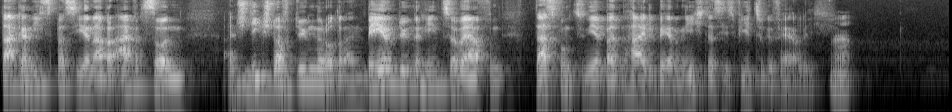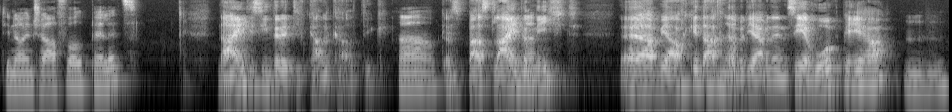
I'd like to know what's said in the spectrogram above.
da kann nichts passieren, aber einfach so ein, ein Stickstoffdünger oder einen Beerendünger hinzuwerfen, Das funktioniert bei den Heidelbeeren nicht, das ist viel zu gefährlich. Ja. Die neuen Schafwollpellets? Nein, die sind relativ kalkhaltig. Ah, okay. Das passt leider Ja. nicht, äh, haben wir auch gedacht, Ja. aber die haben einen sehr hohen pH. Mhm.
